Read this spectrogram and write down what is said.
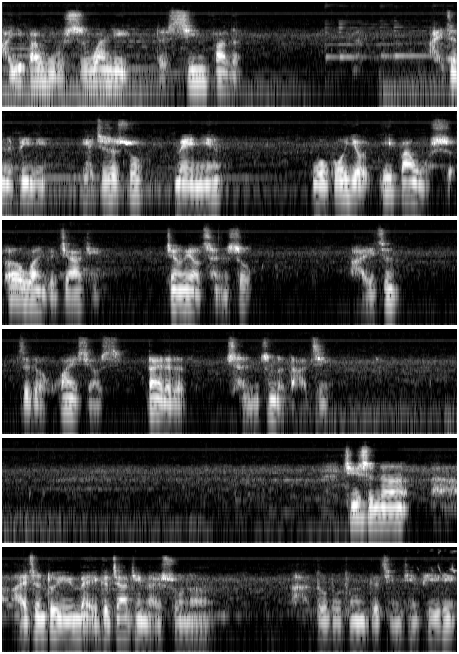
啊，一百五十万例的新发的癌症的病例，也就是说，每年我国有一百五十二万个家庭将要承受癌症这个坏消息带来的沉重的打击。其实呢，啊，癌症对于每一个家庭来说呢，啊，都如同一个晴天霹雳。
